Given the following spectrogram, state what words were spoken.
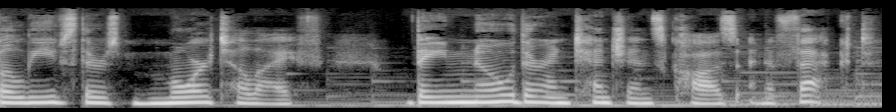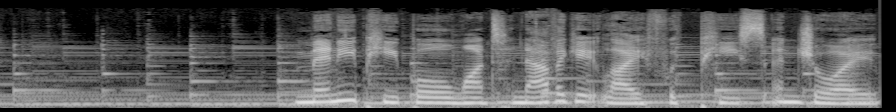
believes there's more to life. They know their intentions cause an effect. Many people want to navigate life with peace and joy,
